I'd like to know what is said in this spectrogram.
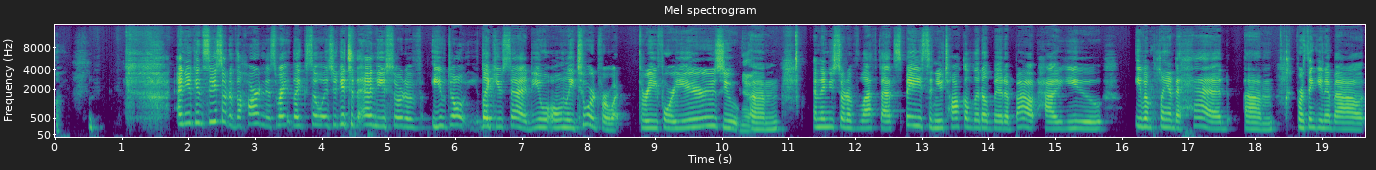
and you can see sort of the hardness right like so as you get to the end you sort of you don't like you said you only toured for what three, four years. You Yeah. um, and then you sort of left that space, and you talk a little bit about how you even planned ahead um, for thinking about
